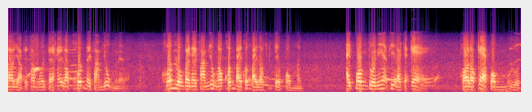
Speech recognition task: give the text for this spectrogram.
เราอย่าไปกังวลแต่ให้เราค้นในความยุ่งเลยแหละค้นลงไปในความยุ่งเราค้นไปค้นไปเราเจอปมมัน ไอ้ปมตัวเนี้ยที่เราจะแก้ พอเราแก้ปมหลุด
